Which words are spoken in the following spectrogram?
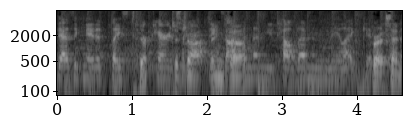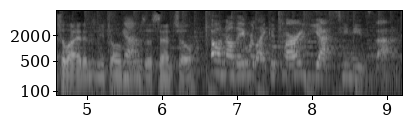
designated place To- for parents to to, drop drop, things things off, off. and then you tell them, and they like get For it. essential items, and you told them Yeah. it was essential. Oh no, they were like guitar. Yes, he needs that.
